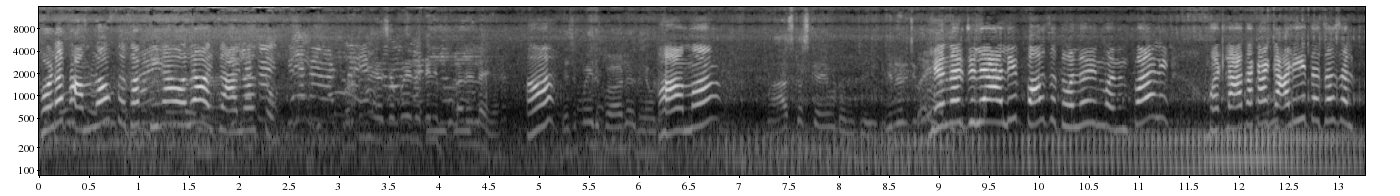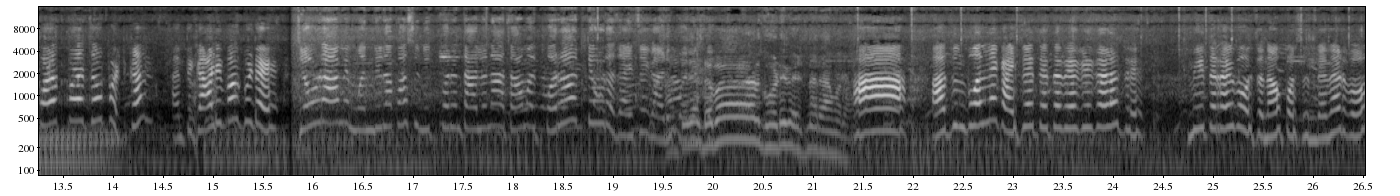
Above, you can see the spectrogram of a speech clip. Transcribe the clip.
थोडं थांबलो असतो तर बिना ओलं व्हायचं आलो असतो तुम्ही याच्या पहिले कधी पळालेलं आहे का? हा? याच्या पहिले पळाले होते एवढं. हा मग मग? आज कसं काय एवढं म्हणजे एनर्जी एनर्जी लय आली पावसात ओलं येईन म्हणून पळाली म्हटलं आता काय गाडी इथंच असेल पळत पळत जाऊ पटकन. आणि ती गाडी बघ कुठे. जेवढं आम्ही मंदिरापासून इथपर्यंत आलो ना आता आम्हाला परत तेवढं जायचंय गाडी डबल घोडे भेटणार आहे आम्हाला. हा अजून बोल नाही खायचंय ते तर वेगळीकडेच आहे. मी तर रवी भाऊचं नाव पसंत देणार भाऊ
